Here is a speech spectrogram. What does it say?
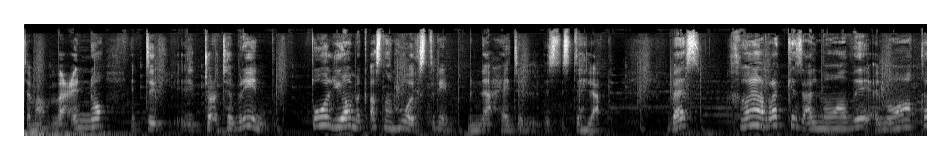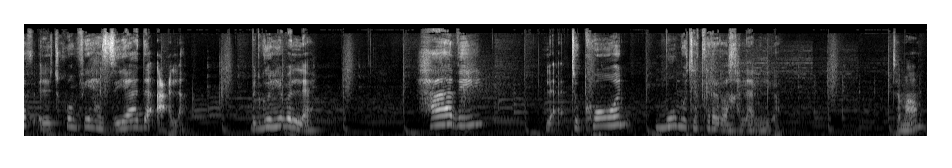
تمام؟ مع إنه أنت تعتبرين طول يومك أصلا هو extreme من ناحية الاستهلاك. بس خلينا نركز على المواضيع المواقف اللي تكون فيها الزياده أعلى. بتقول هي بالله. هذه لا تكون مو متكررة خلال اليوم. تمام؟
